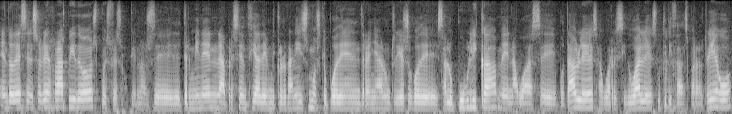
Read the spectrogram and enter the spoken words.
Entonces, sensores rápidos, pues eso, que nos determinen la presencia de microorganismos que pueden entrañar un riesgo de salud pública en aguas eh, potables, aguas residuales utilizadas para el riego.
